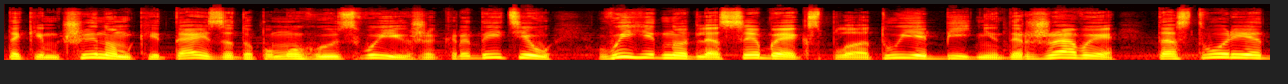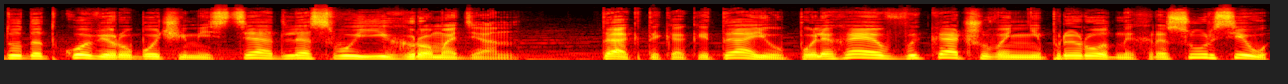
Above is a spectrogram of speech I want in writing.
Таким чином, Китай за допомогою своїх же кредитів вигідно для себе експлуатує бідні держави та створює додаткові робочі місця для своїх громадян. Тактика Китаю полягає в викачуванні природних ресурсів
